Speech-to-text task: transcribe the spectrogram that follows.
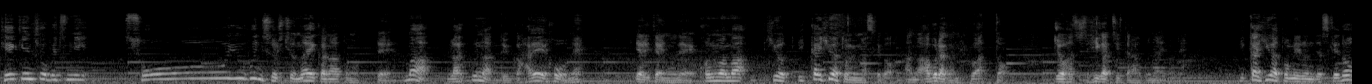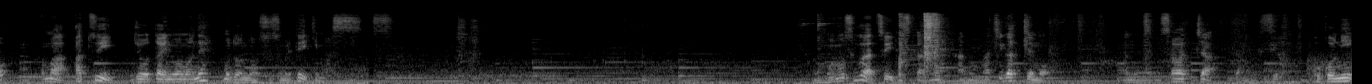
経験上別にそういう風にする必要ないかなと思ってまあ楽なというか早い方をねやりたいのでこのまま火を一回火は止めますけどあの油がねふわっと蒸発して火がついたら危ないので。一回火は止めるんですけど、まあ、熱い状態のままねもうどんどん進めていきます。ものすごい熱いですからね。あの間違ってもあの触っちゃダメですよ。ここに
